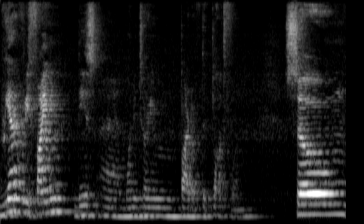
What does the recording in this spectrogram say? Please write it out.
we are refining this uh, monitoring part of the platform. So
